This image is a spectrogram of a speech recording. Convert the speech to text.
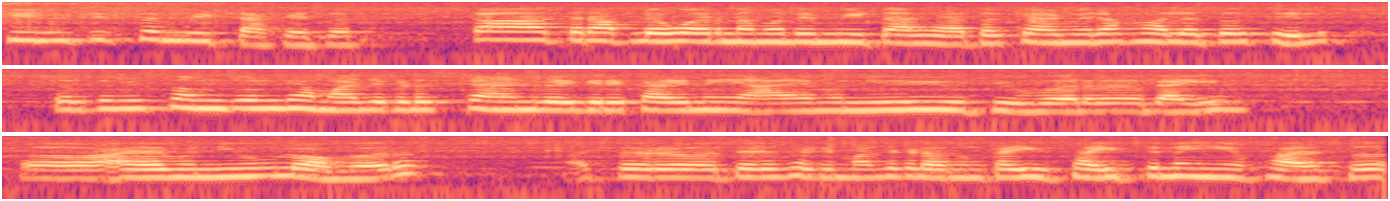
चिंचीचं मीठ टाकायचं. का तर आपल्या वरणामध्ये मीठ आहे. आता कॅमेरा हालत असेल तर तुम्ही समजून घ्या. माझ्याकडे स्टँड वगैरे काही नाही. I am a new YouTuber guys I am a new blogger तर त्याच्यासाठी माझ्याकडे अजून काही साहित्य नाही आहे फारसं.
